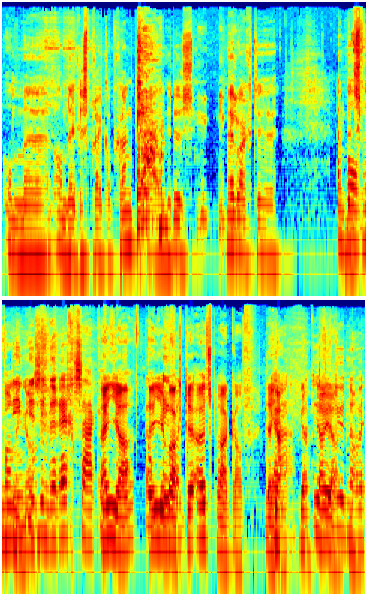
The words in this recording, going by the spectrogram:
om, uh, om dat gesprek op gang te krijgen. Dus wij wachten. En bovendien is in de rechtszaak... En ja, ook, ook en je wacht de uitspraak af. Ja, ja, ja, dat, is, ja, ja. duurt nog weer.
